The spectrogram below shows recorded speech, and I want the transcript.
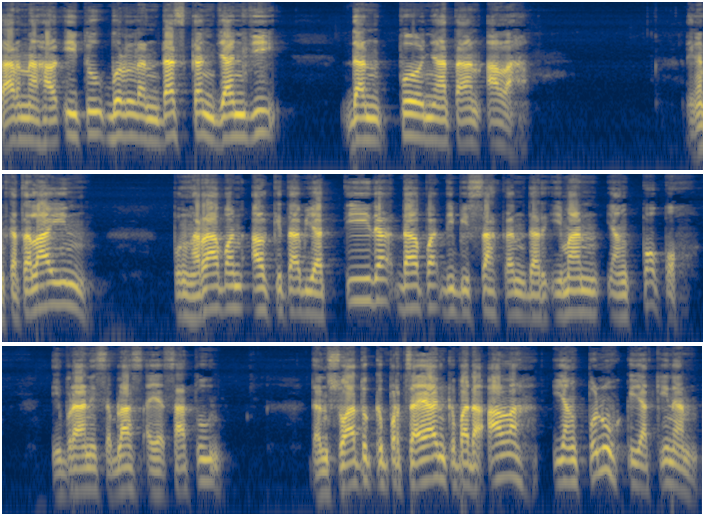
Karena hal itu berlandaskan janji dan penyataan Allah. Dengan kata lain, pengharapan Alkitabiah tidak dapat dipisahkan dari iman yang kokoh. Ibrani 11 ayat 1 dan suatu kepercayaan kepada Allah yang penuh keyakinan.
